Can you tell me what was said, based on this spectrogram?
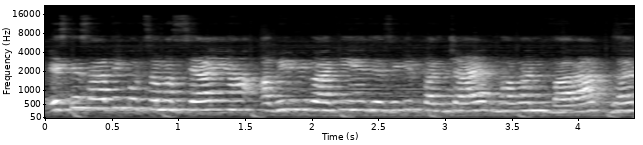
इसके साथ ही कुछ समस्याएँ यहाँ अभी भी बाकी हैं, जैसे कि पंचायत भवन, बारात घर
